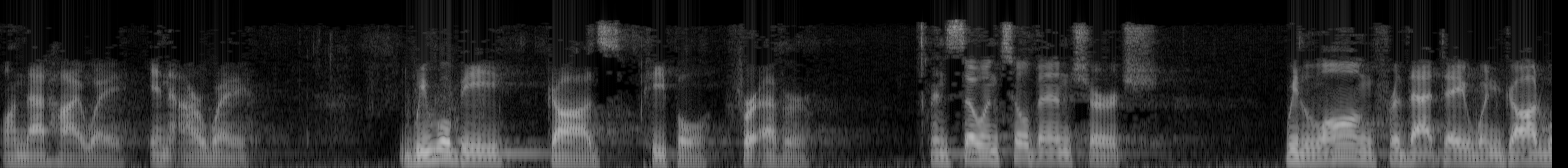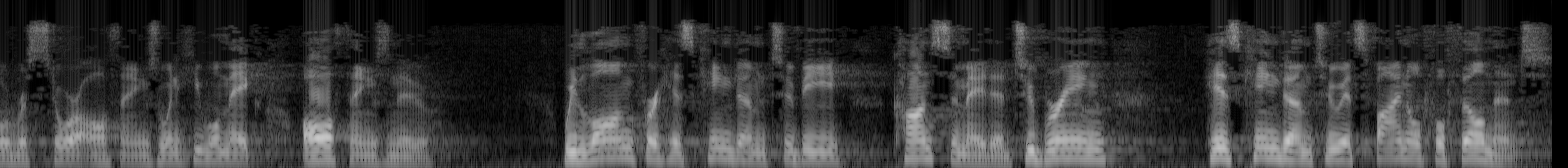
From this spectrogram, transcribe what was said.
on that highway in our way. We will be God's people forever. And so until then, church, we long for that day when God will restore all things, when He will make all things new. We long for His kingdom to be consummated, to bring His kingdom to its final fulfillment.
